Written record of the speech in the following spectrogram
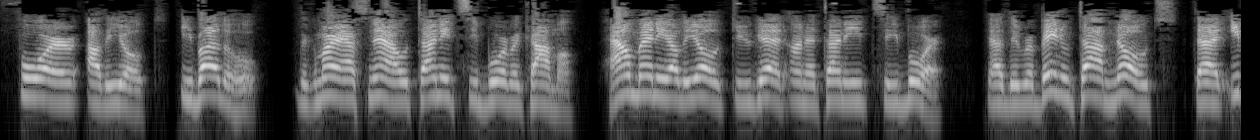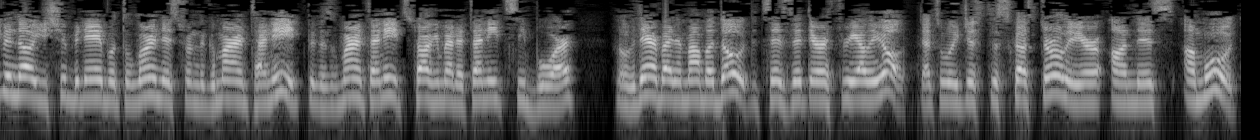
four aliyot. Ibaluhu. The Gemara asks now, Tanit Tzibur Bekama. How many aliyot do you get on a Tanit Tzibur? Now the Rabbeinu Tam notes that even though you should have been able to learn this from the Gemara and Tanit, because Gemara and Tanit is talking about a Tanit Sibor, over there by the Mamadot, it says that there are three aliyot. That's what we just discussed earlier on this Amud.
